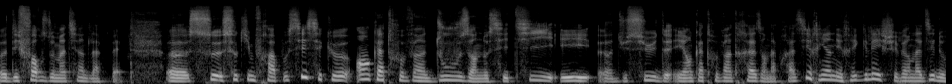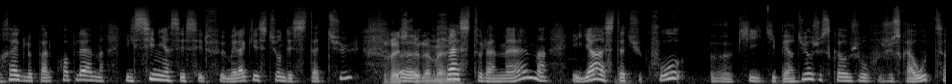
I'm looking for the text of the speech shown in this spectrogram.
des forces de maintien de la paix. Ce, qui me frappe aussi, c'est qu'en 92 en Ossétie et du Sud et en 93 en Aprasie, rien n'est réglé. Shevardnadze ne règle pas le problème. Il signe un cessez-le-feu. Mais la question des statuts reste, euh, la, même. reste la même. Et il y a un statu quo euh, qui, perdure jusqu'à jusqu'à août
